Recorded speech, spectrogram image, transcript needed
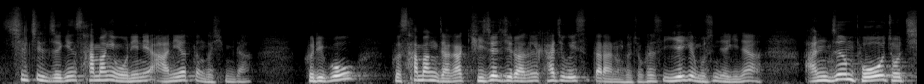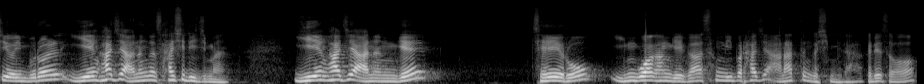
실질적인 사망의 원인이 아니었던 것입니다. 그리고 그 사망자가 기저질환을 가지고 있었다라는 거죠. 그래서 이 얘기는 무슨 얘기냐? 안전보호 조치 의무를 이행하지 않은 건 사실이지만 이행하지 않은 게 재해로 인과관계가 성립을 하지 않았던 것입니다. 그래서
